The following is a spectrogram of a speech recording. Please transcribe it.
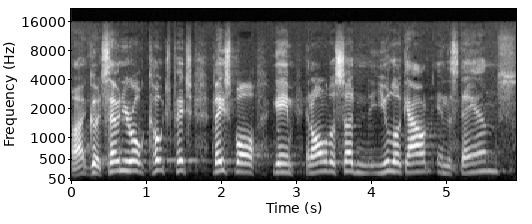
All right, good. Seven year old coach pitch baseball game, and all of a sudden you look out in the stands,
